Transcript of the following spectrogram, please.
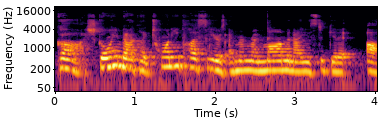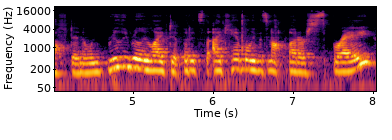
gosh, going back like 20 plus years, I remember my mom and I used to get it often and we really, really liked it, but it's the I can't believe it's not butter spray.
